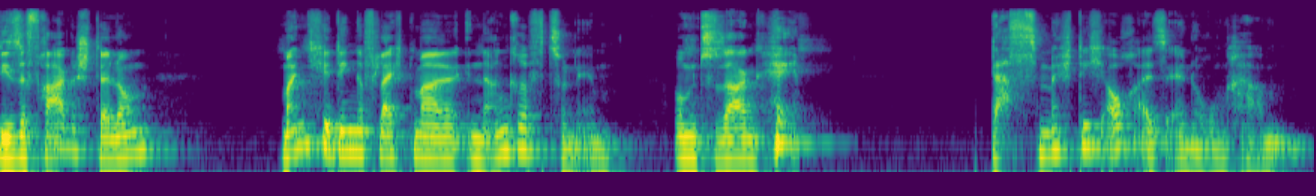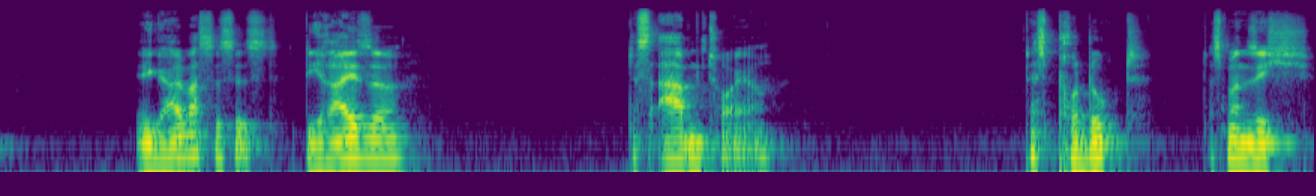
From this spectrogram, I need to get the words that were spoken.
diese Fragestellung, manche Dinge vielleicht mal in Angriff zu nehmen, um zu sagen, hey, das möchte ich auch als Erinnerung haben. Egal was es ist, die Reise, das Abenteuer, das Produkt, das man sich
